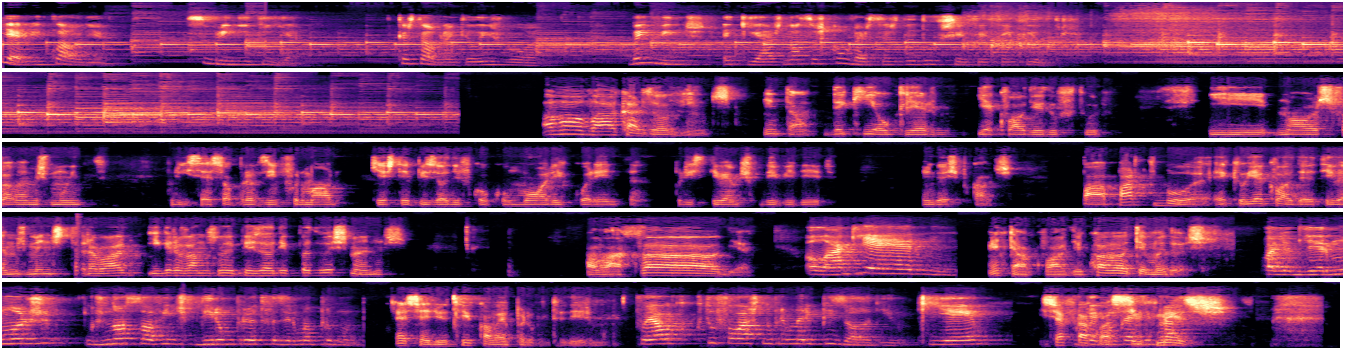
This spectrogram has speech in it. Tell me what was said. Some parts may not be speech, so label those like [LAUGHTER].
Guilherme e Cláudia, sobrinha e tia, Castelo Branco e Lisboa. Bem-vindos aqui às nossas conversas de adolescência sem filtros. Olá, caros ouvintes. Então, daqui é o Guilherme e a Cláudia do futuro. E nós falamos muito, por isso é só para vos informar que este episódio ficou com 1 hora e 40, por isso tivemos que dividir em dois pecados. Pá, a parte boa é que eu e a Cláudia tivemos menos trabalho e gravámos um episódio para duas semanas. Olá, Cláudia. Olá, Guilherme! Então, Cláudia, qual é o tema de hoje? Olha, Guilherme, hoje os nossos ouvintes pediram para eu te fazer uma pergunta. É sério, eu qual é a pergunta? Diz-me. Foi algo que tu falaste no primeiro episódio, que é. Isso já foi há quase que não queres 5 ir para- meses.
